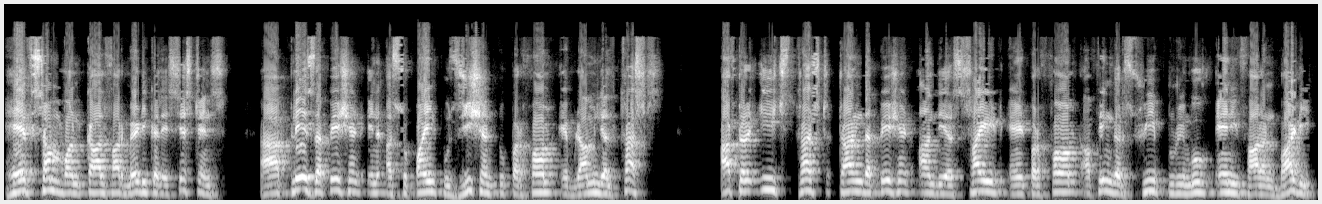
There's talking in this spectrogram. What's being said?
have someone call for medical assistance. Uh, place the patient in a supine position to perform abdominal thrusts. After each thrust, turn the patient on their side and perform a finger sweep to remove any foreign body.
